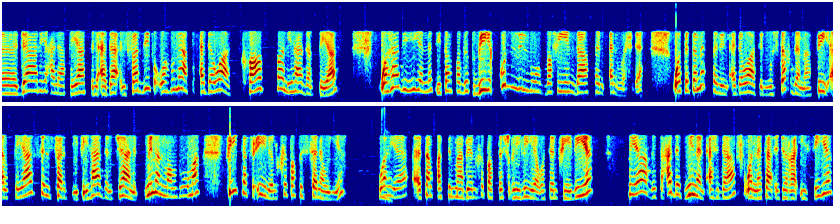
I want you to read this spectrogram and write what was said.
جاري على قياس الأداء الفردي وهناك أدوات خاصة لهذا القياس وهذه هي التي ترتبط بكل الموظفين داخل الوحدة. وتتمثل الأدوات المستخدمة في القياس الفردي في هذا الجانب من المنظومة في تفعيل الخطط السنوية وهي تنقسم ما بين خطط تشغيلية وتنفيذية صياغة عدد من الأهداف والنتائج الرئيسية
